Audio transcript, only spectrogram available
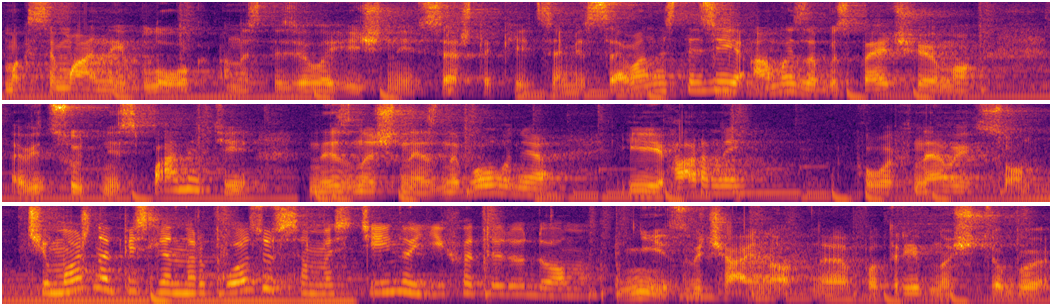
максимальний блок анестезіологічний все ж таки це місцева анестезія, а ми забезпечуємо відсутність пам'яті, незначне знеболення і гарний поверхневий сон. Чи можна після наркозу самостійно їхати додому? Ні, звичайно, е, потрібно, щоб е,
